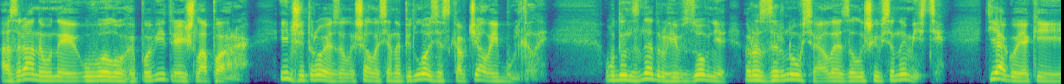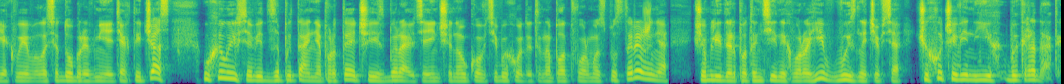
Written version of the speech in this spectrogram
а з рани у неї у вологе повітря йшла пара. Інші троє залишалися на підлозі, скавчали і булькали. Один з недругів ззовні роззирнувся, але залишився на місці. Тяго, який, як виявилося, добре вміє тягти час, ухилився від запитання про те, чи збираються інші науковці виходити на платформу спостереження, щоб лідер потенційних ворогів визначився, чи хоче він їх викрадати.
